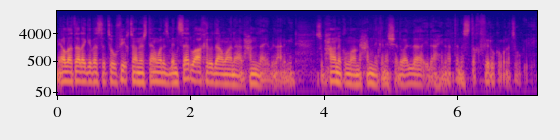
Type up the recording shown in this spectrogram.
May Allah Ta'ala give us the tawfiq to understand what has been said. Wa akhiru da'wana alhamdulillahi bil alameen. Subhanakallah bihamdika nashhadu an la ilaha illa anta nastaghfiruka wa natubu ilayk.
